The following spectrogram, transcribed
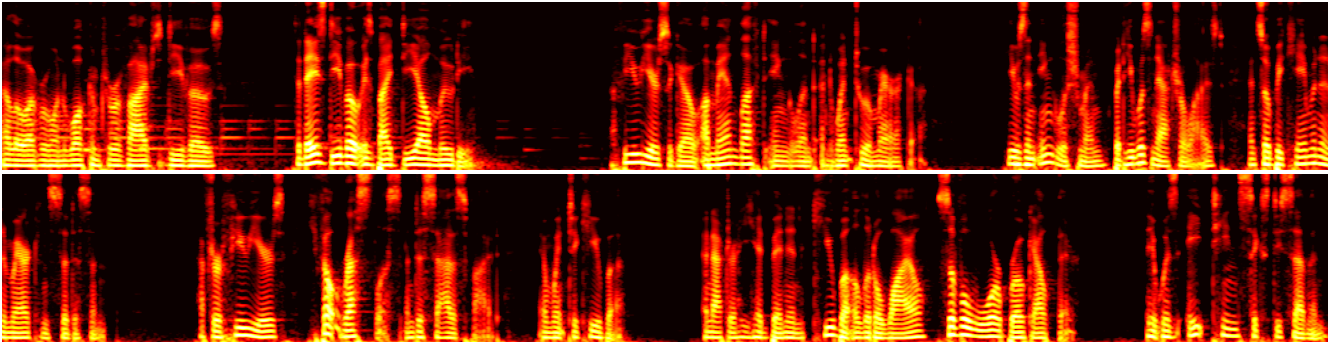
Hello, everyone. Welcome to Revived Devos. Today's Devo is by D.L. Moody. A few years ago, a man left England and went to America. He was an Englishman, but he was naturalized and so became an American citizen. After a few years, he felt restless and dissatisfied and went to Cuba. And after he had been in Cuba a little while, civil war broke out there. It was 1867,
